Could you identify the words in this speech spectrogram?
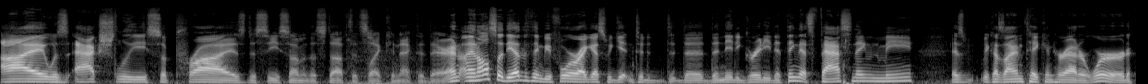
i was actually surprised to see some of the stuff that's like connected there. And and also the other thing before i guess we get into the the, the nitty gritty the thing that's fascinating to me is because i'm taking her at her word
